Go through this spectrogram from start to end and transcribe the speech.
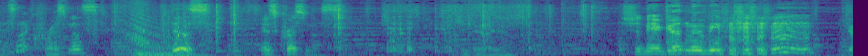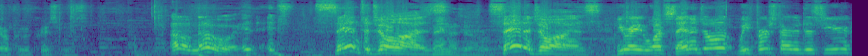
That's not Christmas. This is Christmas. This should be a good movie. Got for Christmas. oh no, it, it's Santa Jaws. Santa Jaws. Santa Jaws! You ready to watch Santa Jaws? We first started this year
